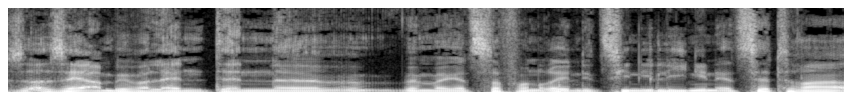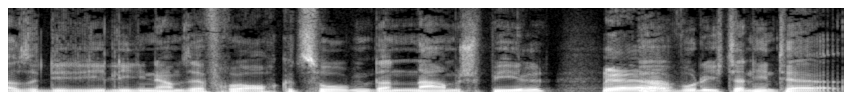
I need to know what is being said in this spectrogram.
Sehr ambivalent, denn äh, wenn wir jetzt davon reden, die ziehen die Linien etc., also die, die Linien haben sie ja früher auch gezogen, dann nach dem Spiel, Ja, ja. Äh, wurde ich dann hinterher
